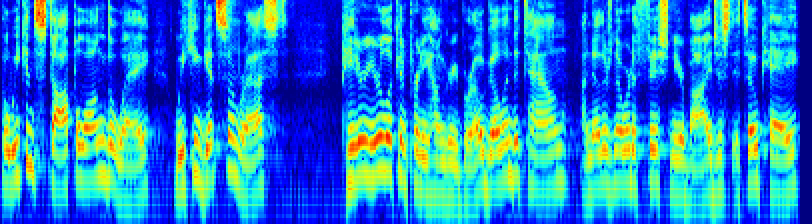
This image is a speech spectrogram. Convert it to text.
but we can stop along the way. We can get some rest. Peter, you're looking pretty hungry, bro. Go into town. I know there's nowhere to fish nearby. Just it's okay.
